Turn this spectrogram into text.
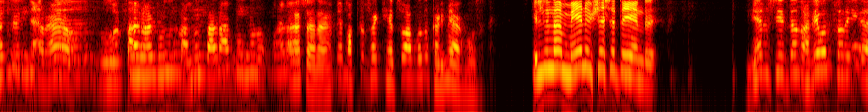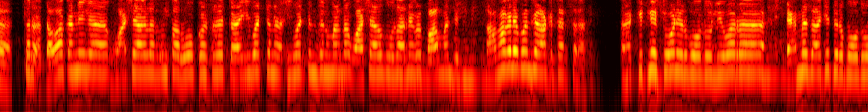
ಅಷ್ಟೇನಿಲ್ಲ ಸರ. ಮೂವತ್ತು ಸಾವಿರ ಆಗ್ಬೋದು ನಲ್ವತ್ತು ಸಾವಿರ ಆಗ್ಬೋದು. ಹಾ ಸರ್. ಆಮೇಲೆ ಭಕ್ತರ ಸಂಖ್ಯೆ ಹೆಚ್ಚು ಆಗ್ಬೋದು ಕಡಿಮೆ ಆಗ್ಬೋದು. ಇಲ್ಲಿನ ಮೇನ್ ವಿಶೇಷತೆ ಏನ್ರಿ? ಏನ್ ವಿಷಯ ಇತ್ತಂದ್ರೆ ಅದೇ ಒಂದು ಸರ್ ಈಗ ಸರ್ ದವಾಖಾನಿಗೆ ವಾಸಿ ಆಗ್ಲಾರ್ದಂತ ರೋಗ ಕಳ್ಸೋದಕ್ಕೆ ಇವತ್ತಿನ ಇವತ್ತಿನ ದಿನಮಾನದಾಗ ವಾಸಿ ಆದ ಉದಾಹರಣೆಗಳು ಬಹಳ ಮಂದಿ. ತಾವಾಗಲೇ ಬಂದು ಹೇಳಾಕತ್ತಾರೆ ಸರ್. ಕಿಡ್ನಿ ಸ್ಟೋನ್ ಇರ್ಬೋದು ಲಿವರ್ ಡ್ಯಾಮೇಜ್ ಆಗಿದ್ದಿರ್ಬೋದು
